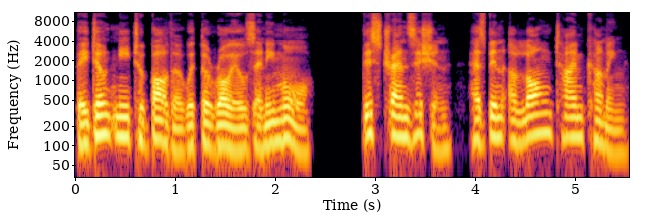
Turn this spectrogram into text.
They don't need to bother with the royals anymore. This transition has been a long time coming.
